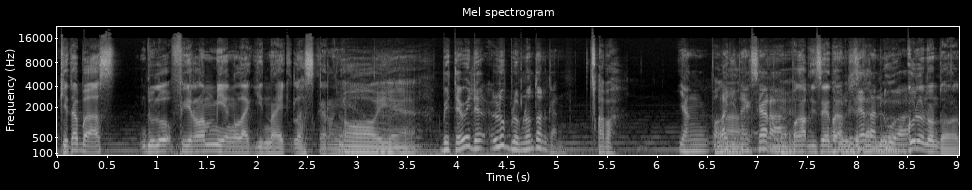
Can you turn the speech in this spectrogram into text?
kita bahas dulu film yang lagi naik lah sekarang ya. Oh iya. BTW da- lu belum nonton kan? Apa? Yang Pengab- lagi naik sekarang iya. Pengabdi Setan. Pengabdi Setan Setan 2 Gue udah nonton.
